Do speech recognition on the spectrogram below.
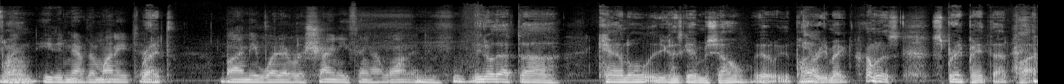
when he didn't have the money to Right. buy me whatever shiny thing I wanted. You know that uh, candle that you guys gave Michelle, the pottery Yeah. you make? I'm going to spray paint that pot.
